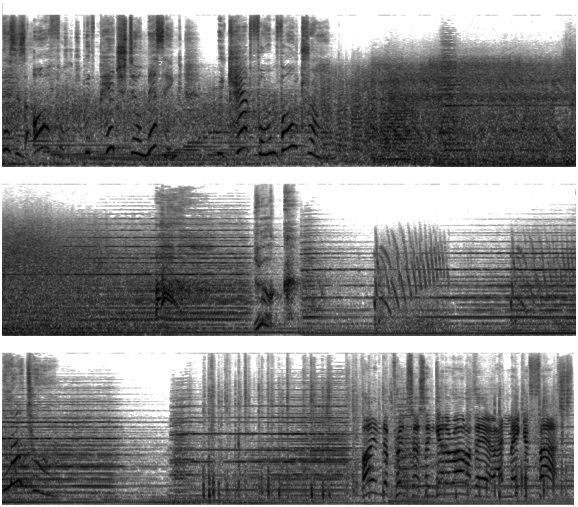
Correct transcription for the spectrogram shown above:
This is awful. With Pidge still missing, we can't form Voltron. Make it fast.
